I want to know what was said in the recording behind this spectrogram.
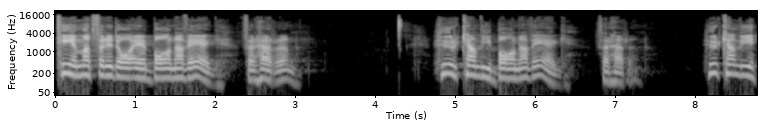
Temat för idag är bana väg för Herren. Hur kan vi bana väg för Herren? Hur kan vi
